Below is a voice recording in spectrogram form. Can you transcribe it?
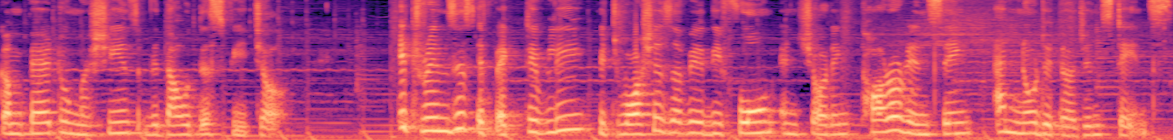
compared to machines without this feature. It rinses effectively, which washes away the foam, ensuring thorough rinsing and no detergent stains.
